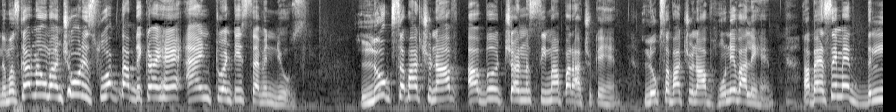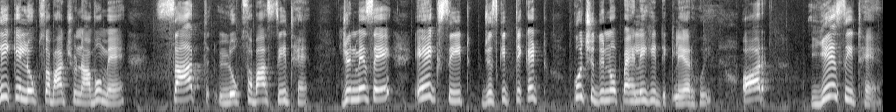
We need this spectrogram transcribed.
नमस्कार, मैं उमांशु और इस वक्त आप देख रहे हैं N twenty seven news Lok Sabha चुनाव अब चरम सीमा पर आ चुके हैं। लोकसभा चुनाव होने वाले हैं। अब ऐसे में दिल्ली के लोकसभा चुनावों में सात लोकसभा सीट हैं, जिनमें से एक सीट जिसकी टिकट कुछ दिनों पहले ही डिक्लेयर हुई और ये सीट है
